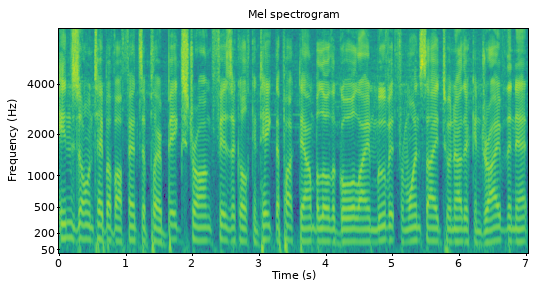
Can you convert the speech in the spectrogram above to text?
in zone type of offensive player. Big, strong, physical, can take the puck down below the goal line, move it from one side to another, can drive the net,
